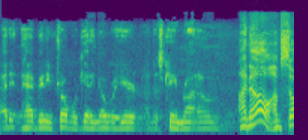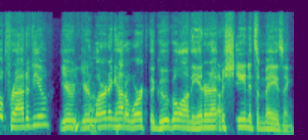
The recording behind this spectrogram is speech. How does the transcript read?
I didn't have any trouble getting over here. I just came right on. I know. I'm so proud of you. You're you're learning how to work the Google on the internet machine. It's amazing.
